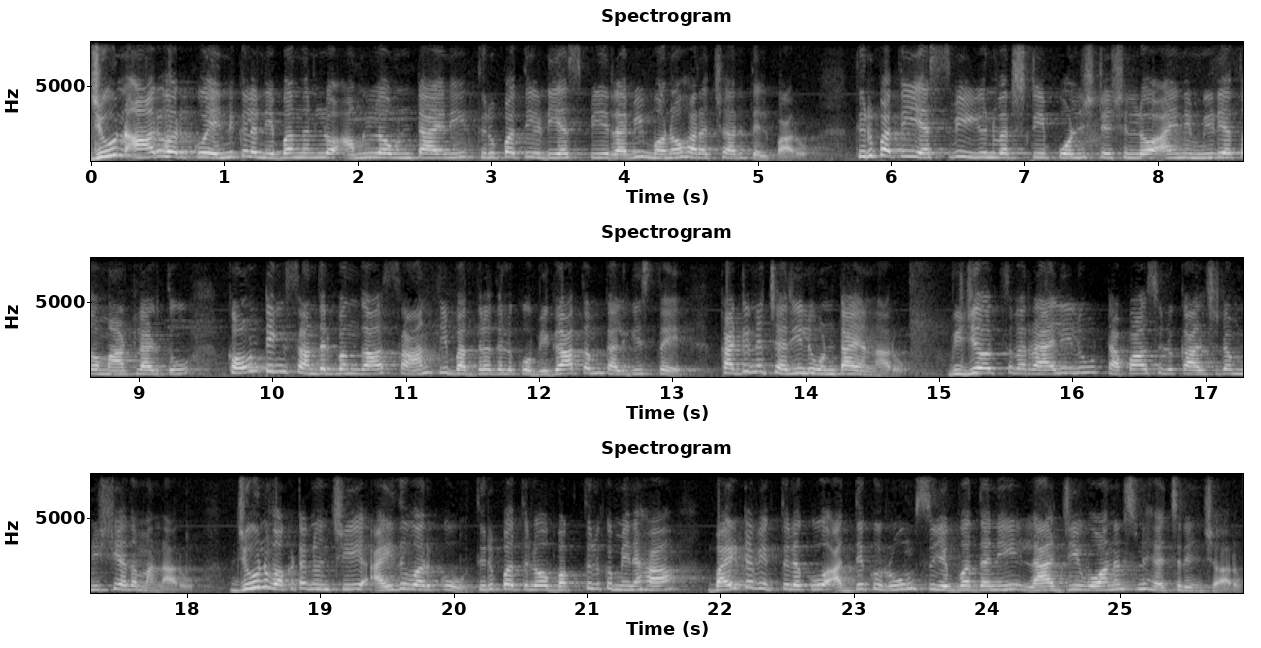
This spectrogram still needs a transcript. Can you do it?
జూన్ ఆరు వరకు ఎన్నికల నిబంధనలు అమలులో ఉంటాయని తిరుపతి డీఎస్పీ రవి మనోహరాచారి తెలిపారు. తిరుపతి ఎస్వి యూనివర్సిటీ పోలీస్ స్టేషన్లో ఆయన మీడియాతో మాట్లాడుతూ కౌంటింగ్ సందర్భంగా శాంతి భద్రతలకు విఘాతం కలిగిస్తే కఠిన చర్యలు ఉంటాయన్నారు. విజయోత్సవ ర్యాలీలు టపాసులు కాల్చడం నిషేధమన్నారు. జూన్ ఒకటి నుంచి ఐదు వరకు తిరుపతిలో భక్తులకు మినహా బయట వ్యక్తులకు అద్దెకు రూమ్స్ ఇవ్వద్దని లాడ్జీ ఓనర్స్ను హెచ్చరించారు.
